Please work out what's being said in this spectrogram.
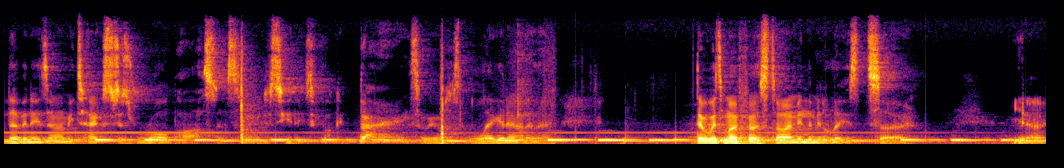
Lebanese army tanks just roll past us. And we just hear these fucking bangs. So we all just leg it out of there. That was my first time in the Middle East, so you know,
